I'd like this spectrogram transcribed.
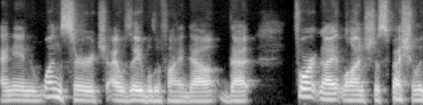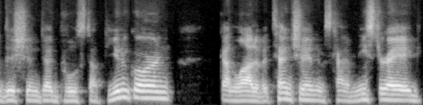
And in one search, I was able to find out that Fortnite launched a special edition Deadpool stuffed unicorn, got a lot of attention. It was kind of an Easter egg.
